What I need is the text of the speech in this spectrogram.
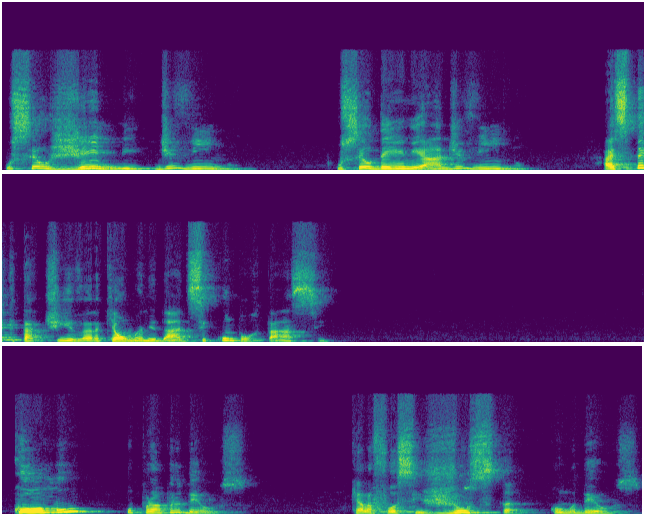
o seu gene divino, o seu DNA divino. A expectativa era que a humanidade se comportasse como o próprio Deus, que ela fosse justa como Deus,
